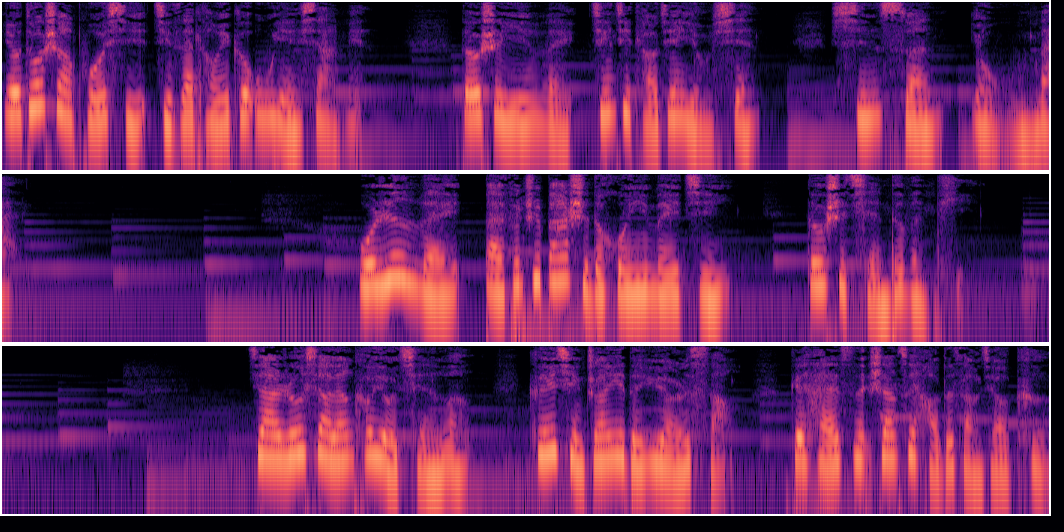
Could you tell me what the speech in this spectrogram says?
有多少婆媳挤在同一个屋檐下面，都是因为经济条件有限，心酸又无奈。我认为百分之八十的婚姻危机，都是钱的问题。假如小两口有钱了，可以请专业的育儿嫂给孩子上最好的早教课。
